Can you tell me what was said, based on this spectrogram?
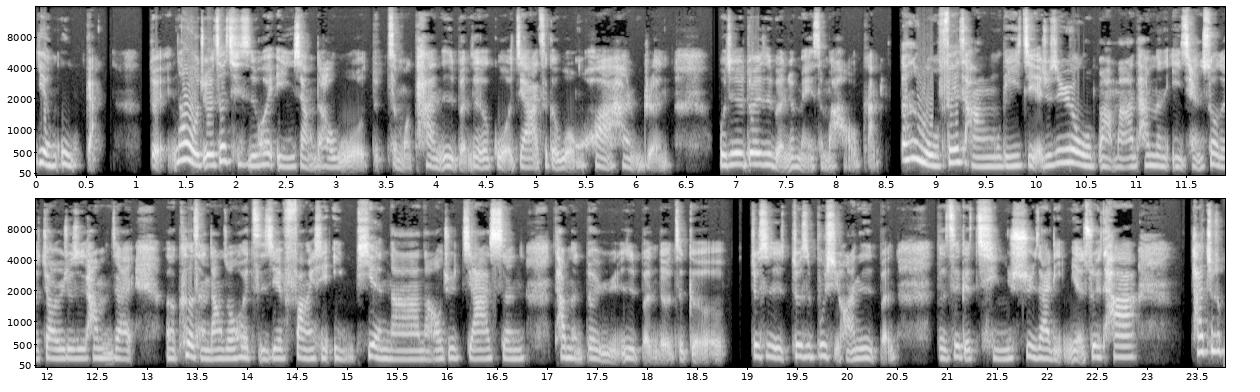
厌恶感。对，那我觉得这其实会影响到我怎么看日本这个国家、这个文化和人。我其实对日本就没什么好感，但是我非常理解，就是因为我妈妈他们以前受的教育，就是他们在呃课程当中会直接放一些影片啊，然后去加深他们对于日本的这个，就是就是不喜欢日本的这个情绪在里面，所以他他就是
